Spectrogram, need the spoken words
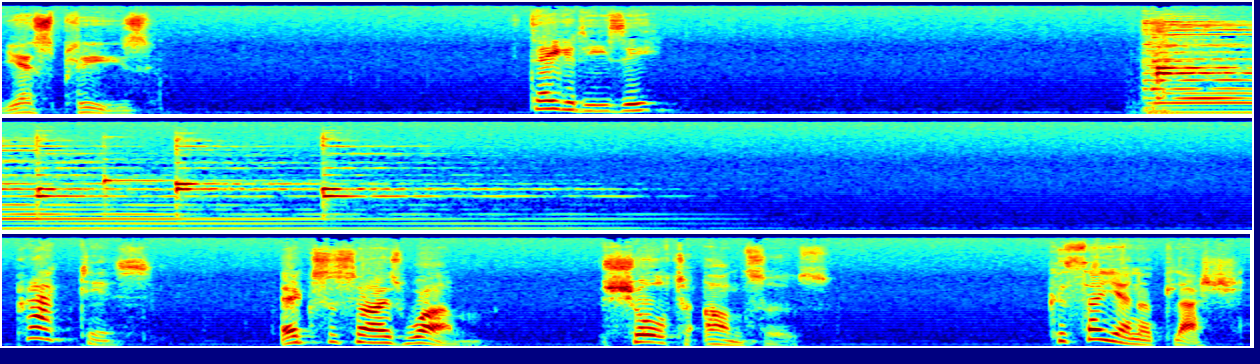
Yes, please. Take it easy. Practice. Exercise 1. Short answers. Kısa yanıtlar.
